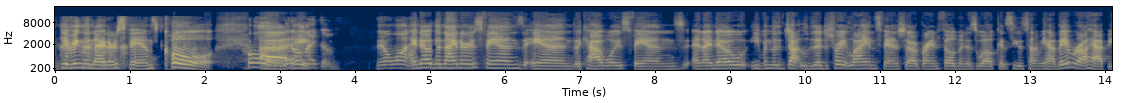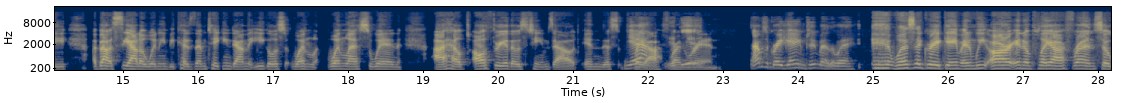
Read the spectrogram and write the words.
Giving the Niners fans coal. coal, Uh, we don't hey, like them. We don't want it. I know the Niners fans and the Cowboys fans, and I know even the the Detroit Lions fans. Shout out Brian Feldman as well because he was telling me how they were all happy about Seattle winning because them taking down the Eagles one one less win uh, helped all three of those teams out in this Yeah, playoff run we're in. That was a great game too, by the way. It was a great game, and we are in a playoff run. So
